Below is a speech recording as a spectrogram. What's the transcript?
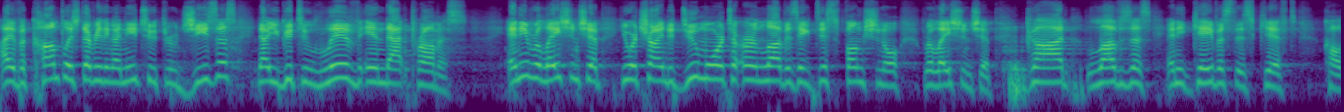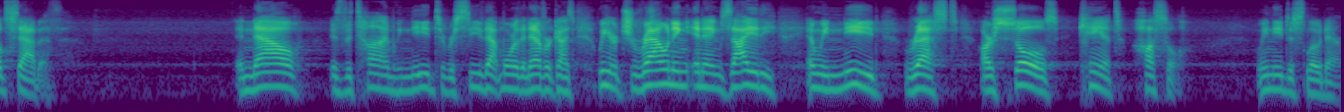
I have accomplished everything I need to through Jesus. Now you get to live in that promise. Any relationship you are trying to do more to earn love is a dysfunctional relationship. God loves us, and He gave us this gift called Sabbath. And now is the time we need to receive that more than ever, guys. We are drowning in anxiety and we need rest. Our souls can't hustle. We need to slow down.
